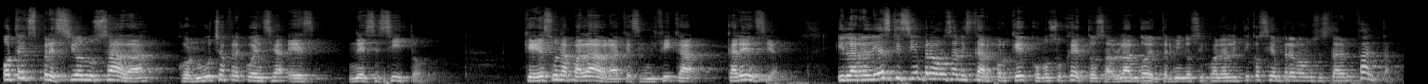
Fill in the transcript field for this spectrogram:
Otra expresión usada con mucha frecuencia es necesito que es una palabra que significa carencia. Y la realidad es que siempre vamos a necesitar, porque como sujetos, hablando en términos psicoanalíticos, siempre vamos a estar en falta.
